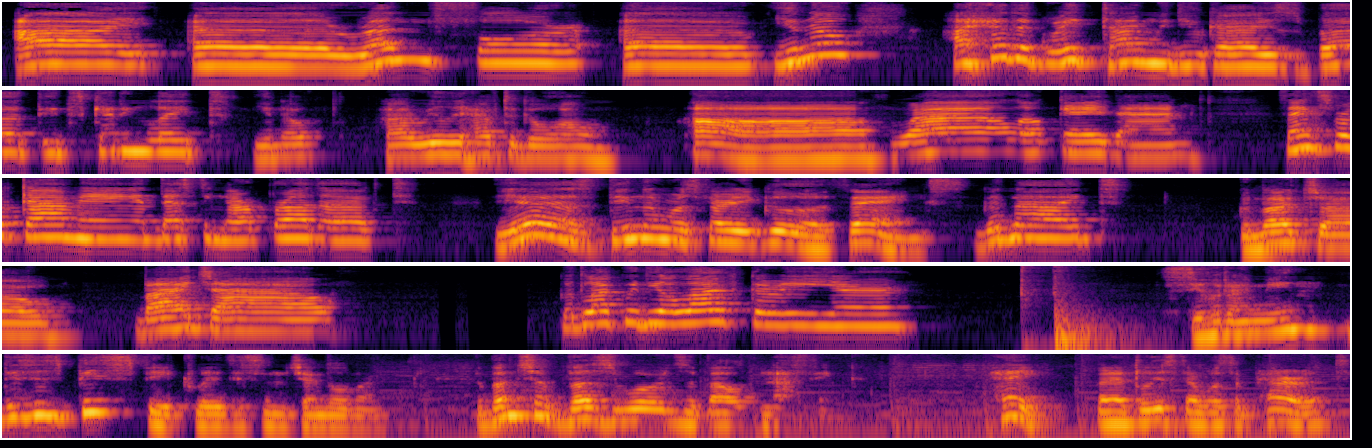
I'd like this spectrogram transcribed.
I uh, run for, uh, you know, I had a great time with you guys, but it's getting late, you know. I really have to go home. Ah, well, okay then. Thanks for coming and testing our product. Yes, dinner was very good, thanks. Good night. Good night, Zhao. Bye, Zhao. Good luck with your life career. See what I mean? This is biz Speak, ladies and gentlemen. A bunch of buzzwords about nothing. Hey, but at least there was a parrot.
